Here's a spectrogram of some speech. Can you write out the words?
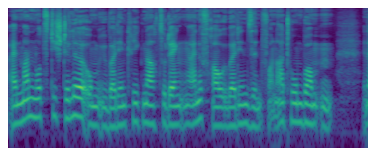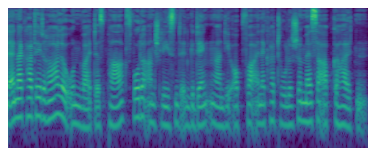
Ein Mann nutzt die Stille, um über den Krieg nachzudenken, eine Frau über den Sinn von Atombomben. In einer Kathedrale unweit des Parks wurde anschließend in Gedenken an die Opfer eine katholische Messe abgehalten.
